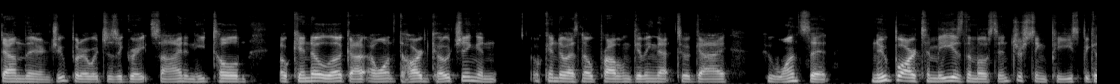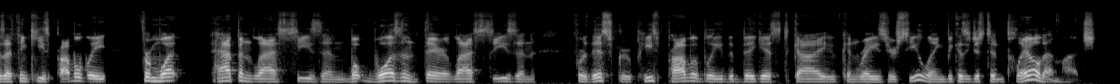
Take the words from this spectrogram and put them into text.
down there in Jupiter, which is a great sign. And he told Oquendo, look, I, I want the hard coaching. And Oquendo has no problem giving that to a guy who wants it. Nootbaar to me is the most interesting piece because I think he's probably from what happened last season, what wasn't there last season for this group, he's probably the biggest guy who can raise your ceiling because he just didn't play all that much.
